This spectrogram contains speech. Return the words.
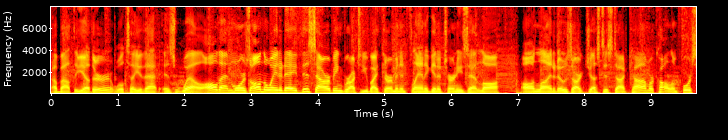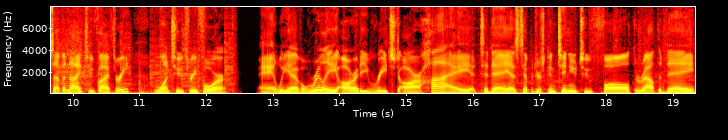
about the other. We'll tell you that as well. All that and more is on the way today. This hour being brought to you by Thurman and Flanagan, attorneys at law, online at ozarkjustice.com or call them 479 253 1234. And we have really already reached our high today as temperatures continue to fall throughout the day.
